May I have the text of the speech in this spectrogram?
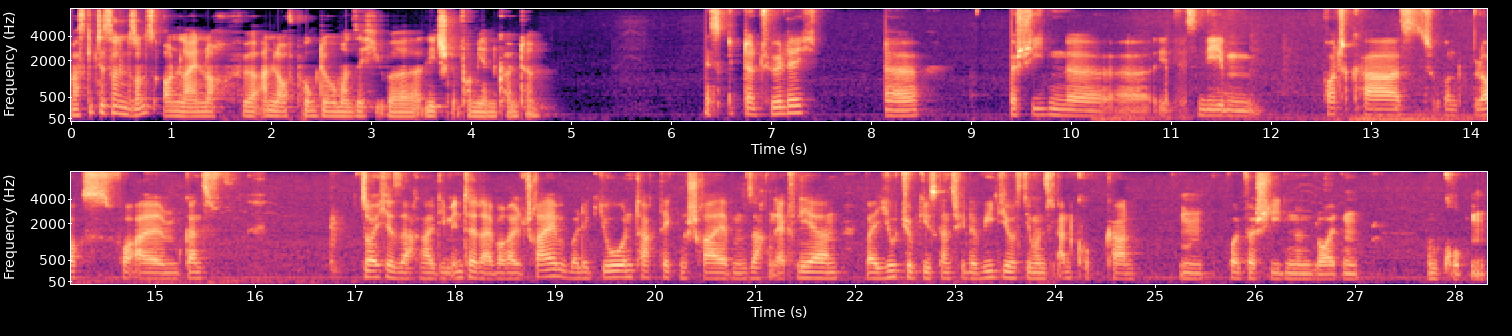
was gibt es denn sonst online noch für Anlaufpunkte, wo man sich über Legion informieren könnte? Es gibt natürlich äh, verschiedene, äh, jetzt neben Podcasts und Blogs vor allem ganz solche Sachen halt, die im Internet einfach halt schreiben, über Legion, Taktiken schreiben, Sachen erklären. Bei YouTube gibt es ganz viele Videos, die man sich angucken kann mh, hm, von verschiedenen Leuten und Gruppen.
